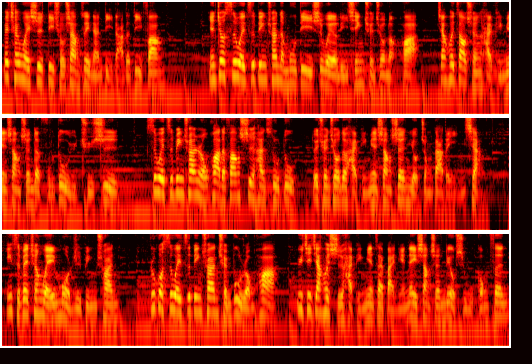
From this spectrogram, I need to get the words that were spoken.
被称为是地球上最难抵达的地方。研究斯维兹冰川的目的是为了厘清全球暖化将会造成海平面上升的幅度与趋势。斯维兹冰川融化的方式和速度。对全球的海平面上升有重大的影响，因此被称为末日冰川。如果斯维兹冰川全部融化，预计将会使海平面在百年内上升六十五公分。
